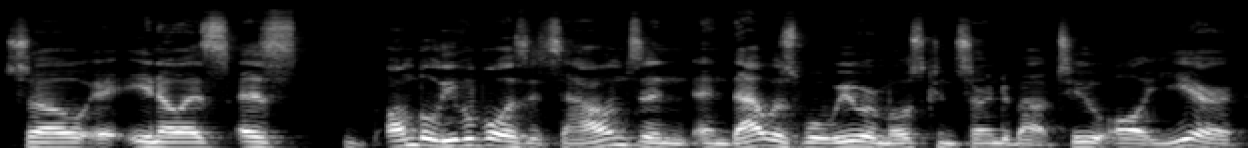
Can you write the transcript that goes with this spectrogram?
So, eh, you know, as as unbelievable as it sounds, and and that was what we were most concerned about too all year.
